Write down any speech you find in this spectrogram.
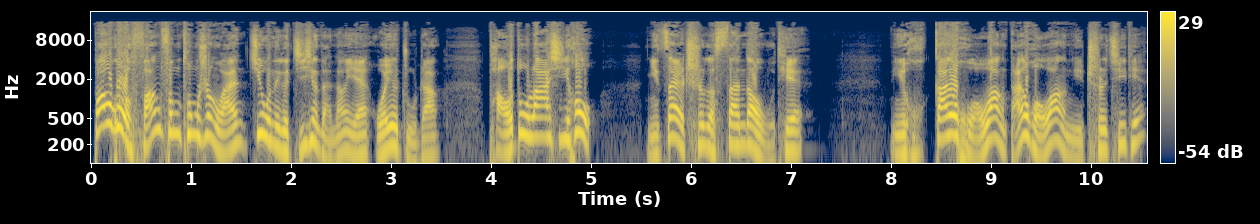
包括防风通圣丸救那个急性胆囊炎，我也主张，跑肚拉稀后，你再吃个三到五天，你肝火旺、胆火旺，你吃七天，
